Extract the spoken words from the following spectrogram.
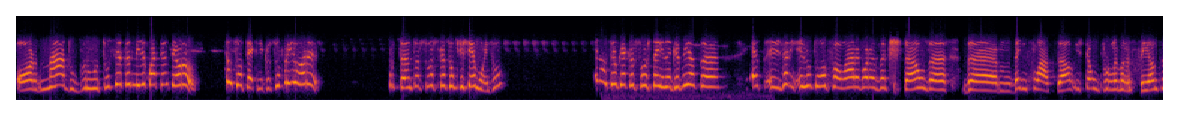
ordenado bruto, cerca de 1.400 euros. Eu sou técnica superior. Portanto, as pessoas pensam que isto é muito. Eu não sei o que é que as pessoas têm na cabeça. Eu não estou a falar agora da questão da, da, da inflação, isto é um problema recente,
